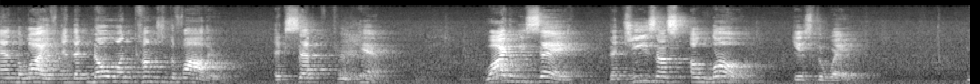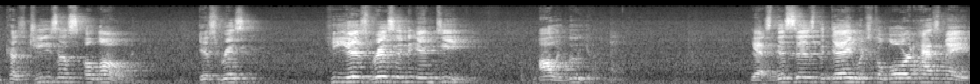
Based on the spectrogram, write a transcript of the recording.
and the life, and that no one comes to the Father except through him? Why do we say that Jesus alone is the way? Because Jesus alone is risen. He is risen indeed. Hallelujah. Yes, this is the day which the Lord has made,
